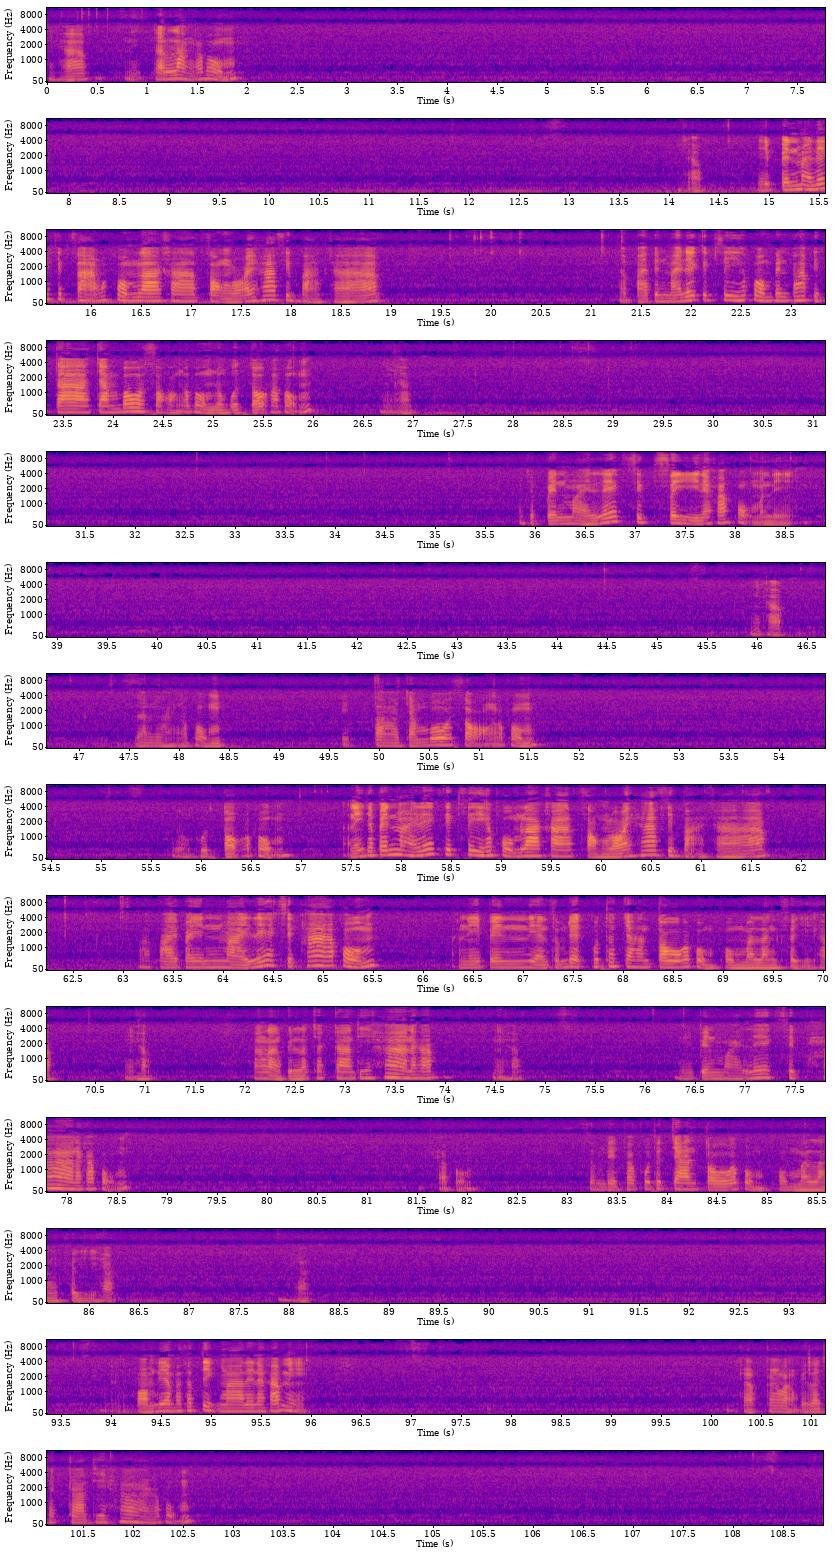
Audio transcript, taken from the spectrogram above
นะครับนี่ด้านหลังครับผมครับนี่เป็นหมายเลขสิบสามครับผมราคาสองร้อยห้าสิบบาทครับ ต่อไปเป็นหมายเลขสิบสี่ครับผมเป็นภาพปิดตาจัมโบ้สองครับผมหลวงปู่โตะครับผมนี่ครับ จะเป็นหมายเลขสิบสี่นะครับผมอันนี้นี่ครับ ด้านหลังครับผม ปิดตาจัมโบ้สองครับผมหลวงปู่โตครับผม อันนี้จะเป็นหมายเลขสิบสี่ครับผมราคาสองร้อยห้าสิบบาทครับต่อไปเป็นหมายเลขสิบห้าครับผม อันนี้เป็นเหรียญสมเด็จพุทธจารย์โตครับผมผมมาลังสีครับนี่ครับ ข้างหลังเป็นรัชกาลที่ห้านะครับนี่ครับนี่เป็นหมายเลขสิบห้านะครับผม ครับผม สมเด็จพระพุทธจารย์โตครับผมผมมาลังสีครับนี่ครับพร้อมเรียมพลาสติกมาเลยนะครับนี่ ครับข้างหลังเป็นรัชกาลที่ห้าครับผม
